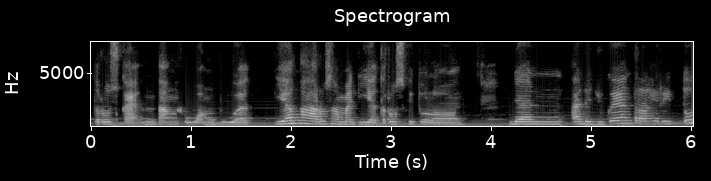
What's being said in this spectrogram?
terus kayak tentang ruang buat dia nggak harus sama dia terus gitu loh. Dan ada juga yang terakhir itu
